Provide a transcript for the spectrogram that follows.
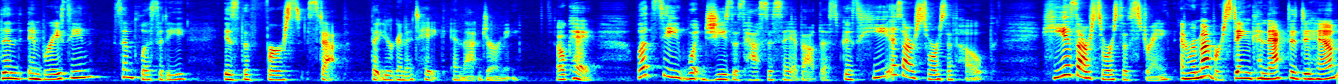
Then embracing simplicity is the first step that you're going to take in that journey. Okay, let's see what Jesus has to say about this because he is our source of hope. He is our source of strength. And remember, staying connected to him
